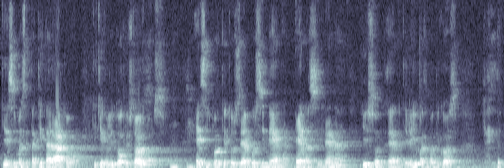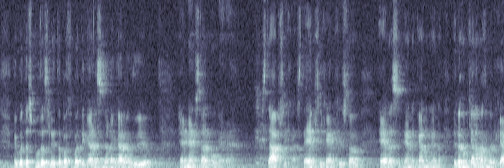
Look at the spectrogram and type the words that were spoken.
και εσύ είμαστε τα κύτταρά Του και κεφαλή Του ο Χριστός μας, έτσι λοιπόν και το ζεύγος είναι ένα. Ένα συν ένα ίσον ένα. Και λέει ο μαθηματικός. Εγώ τα σπούδασα, λέει, τα μαθηματικά είναι να κάνουν δύο. Ε, ναι, στα νούμερα. Στα ψυχα, στα έμψυχα εν Χριστώ, ένα συν ένα κάνουν ένα. Εδώ έχουμε και άλλα μαθηματικά.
